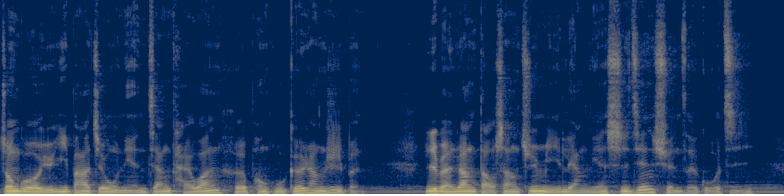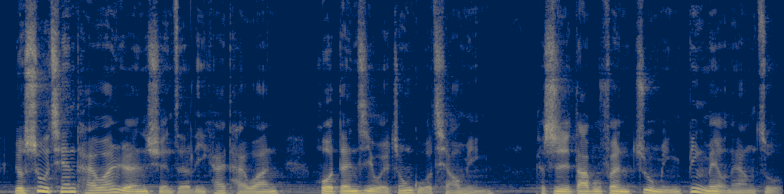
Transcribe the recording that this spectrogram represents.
中国于一八九五年将台湾和澎湖割让日本，日本让岛上居民两年时间选择国籍，有数千台湾人选择离开台湾或登记为中国侨民，可是大部分住民并没有那样做，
